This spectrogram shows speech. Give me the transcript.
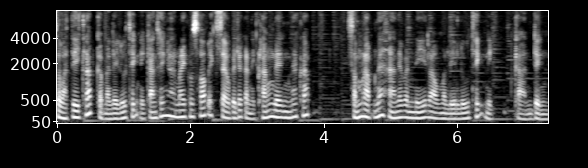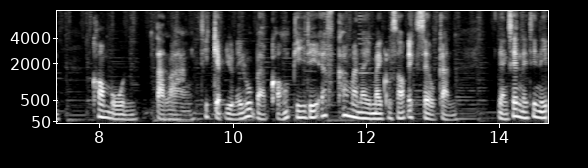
สวัสดีครับกลับมาเรียนรู้เทคนิคการใช้งาน Microsoft Excel ไปด้วยกันอีกครั้งหนึ่งนะครับสำหรับเนื้อหาในวันนี้เรามาเรียนรู้เทคนิคการดึงข้อมูลตารางที่เก็บอยู่ในรูปแบบของ PDF เข้ามาใน Microsoft Excel กัน อย่างเช่นในที่นี้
